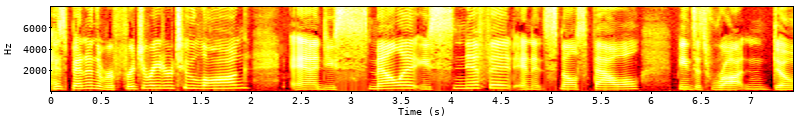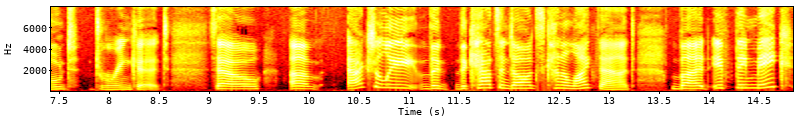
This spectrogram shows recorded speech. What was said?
has been in the refrigerator too long and you smell it, you sniff it, and it smells foul. means it's rotten. Don't drink it. So, um, actually the the cats and dogs kind of like that but if they make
